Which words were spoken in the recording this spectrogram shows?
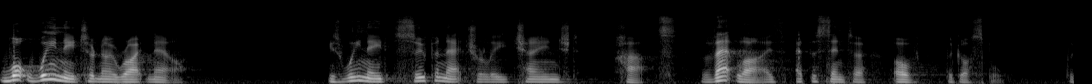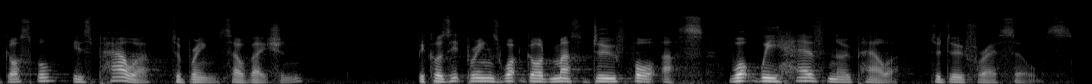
What we need to know right now is we need supernaturally changed hearts. That lies at the center of the gospel. The gospel is power to bring salvation because it brings what God must do for us, what we have no power to do for ourselves.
